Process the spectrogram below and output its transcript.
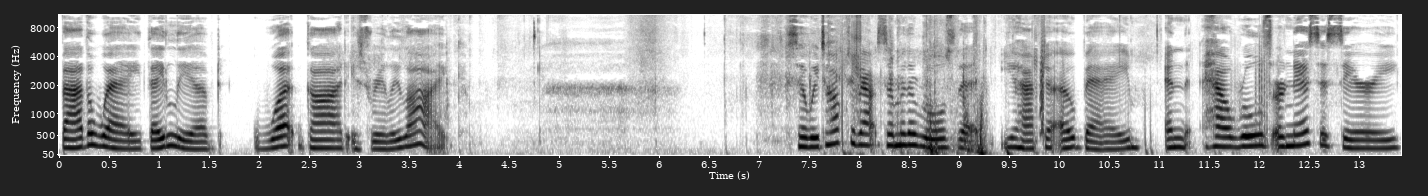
by the way they lived what God is really like. So, we talked about some of the rules that you have to obey and how rules are necessary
